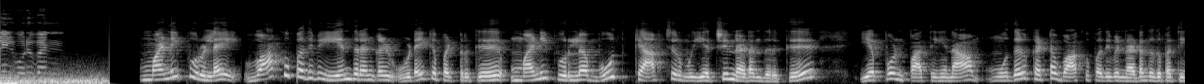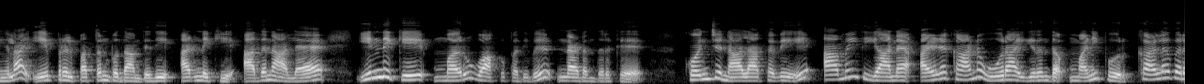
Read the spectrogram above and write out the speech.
வாக்குகளில் ஒருவன். மணிப்பூரில் வாக்குப்பதிவு இயந்திரங்கள் உடைக்கப்பட்டிருக்கு. மணிப்பூரில் பூத் கேப்சர் முயற்சி நடந்திருக்கு. எப்போன்னு பார்த்தீங்கன்னா முதல் கட்ட வாக்குப்பதிவு நடந்தது பார்த்தீங்களா? ஏப்ரல் பத்தொன்பதாம் தேதி அன்னைக்கு. அதனால் இன்னைக்கு மறு வாக்குப்பதிவு நடந்திருக்கு. கொஞ்ச நாளாகவே அமைதியான அழகான ஊராக இருந்த மணிப்பூர் கலவர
